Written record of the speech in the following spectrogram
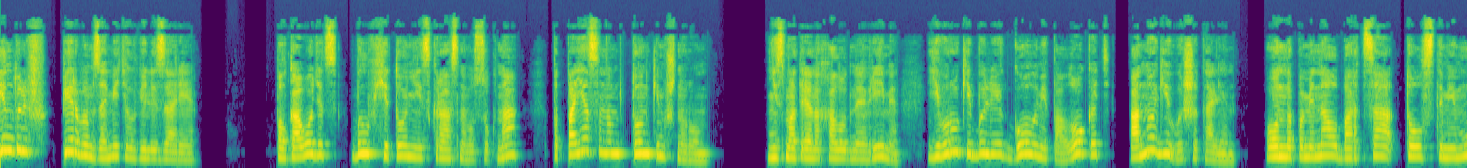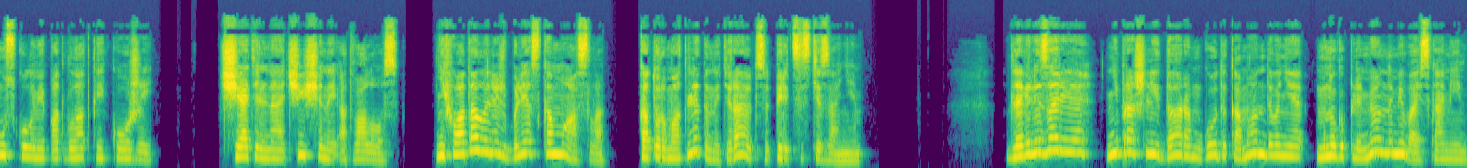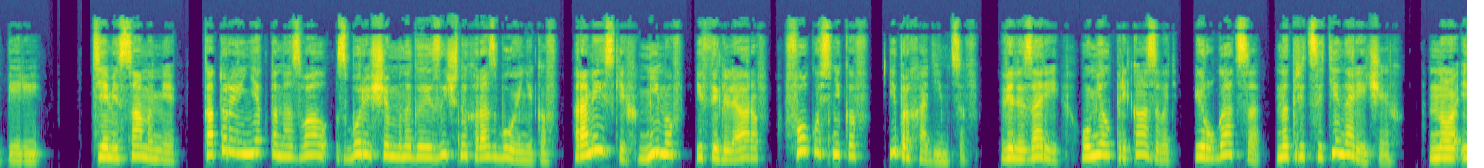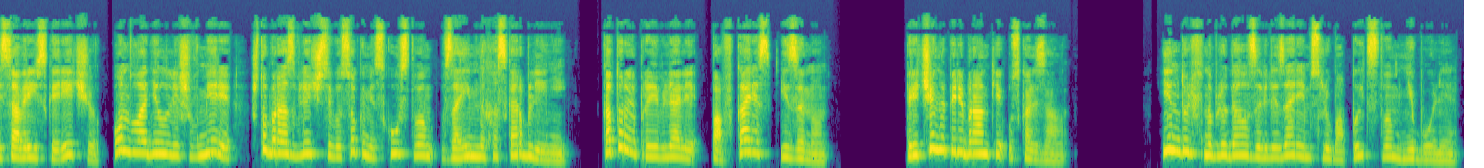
Индульф первым заметил Велизария. Полководец был в хитоне из красного сукна, подпоясанном тонким шнуром. Несмотря на холодное время, его руки были голыми по локоть, а ноги выше колен. Он напоминал борца толстыми мускулами под гладкой кожей, тщательно очищенный от волос. Не хватало лишь блеска масла, которым атлеты натираются перед состязанием. Для Велизария не прошли даром годы командования многоплеменными войсками империи. Теми самыми, которые некто назвал сборищем многоязычных разбойников, рамейских мимов и фигляров, фокусников и проходимцев. Велизарий умел приказывать и ругаться на тридцати наречиях, но и саврийской речью он владел лишь в мере, чтобы развлечься высоким искусством взаимных оскорблений, которые проявляли Павкарис и Зенон. Причина перебранки ускользала. Индульф наблюдал за Велизарием с любопытством, не более.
